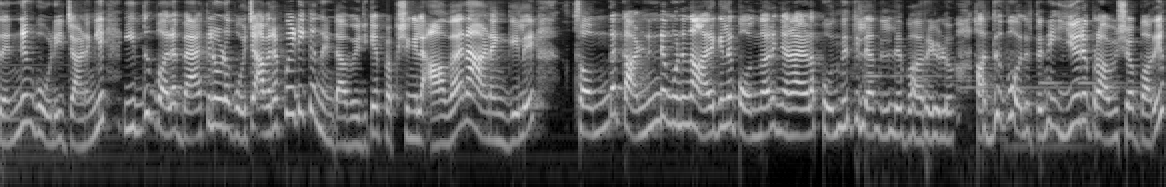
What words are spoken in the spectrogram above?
ജെന്നും കൂടിയിട്ടാണെങ്കിൽ ഇതുപോലെ ബാക്കിലൂടെ പോയിട്ട് അവനെ പിടിക്കുന്നുണ്ടാവുമായിരിക്കും. പക്ഷെങ്കിൽ അവനാണെങ്കിൽ സ്വന്തം കണ്ണിന്റെ മുന്നിൽ നിന്ന് ആരെങ്കിലും കൊന്നാലും ഞാൻ അയാളെ കൊന്നിട്ടില്ല എന്നല്ലേ പറയുള്ളൂ. അതുപോലെ തന്നെ ഈ ഒരു പ്രാവശ്യം പറയും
